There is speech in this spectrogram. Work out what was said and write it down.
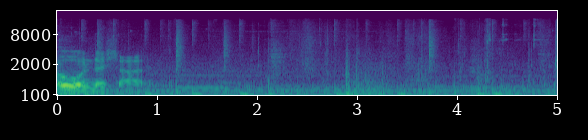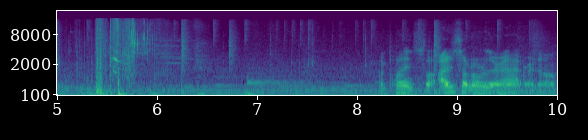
Oh, nice shot. I'm playing slow. I just don't know where they're at right now.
